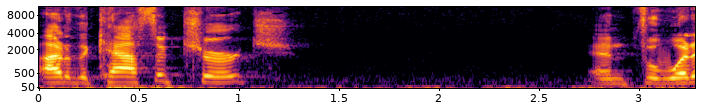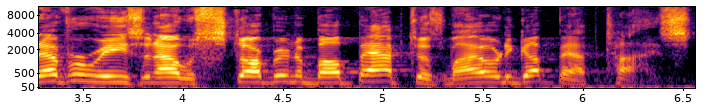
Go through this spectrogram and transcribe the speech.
out of the Catholic Church. And for whatever reason, I was stubborn about baptism. I already got baptized.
